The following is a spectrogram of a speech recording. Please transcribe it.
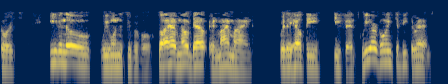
sorts, even though we won the Super Bowl. So I have no doubt in my mind with a healthy defense, we are going to beat the Rams.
